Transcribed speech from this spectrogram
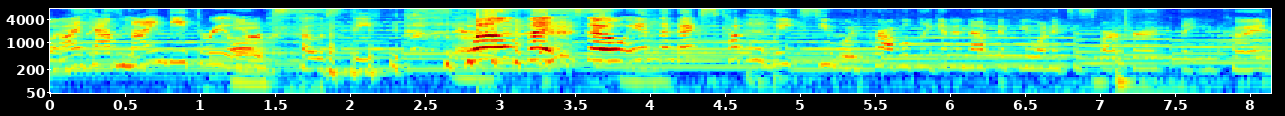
I have 93 Oh. orbs posty. Well, but so in the next couple weeks, you would probably get enough if you wanted to spark her that you could.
